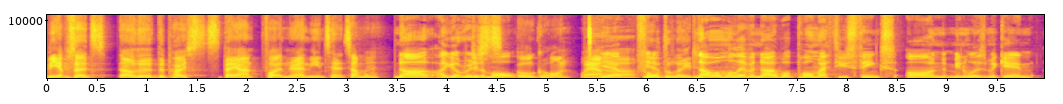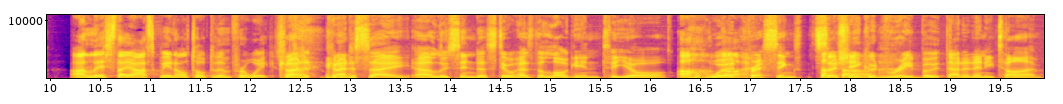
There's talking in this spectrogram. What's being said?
The episodes, oh, the, the posts, they aren't floating around the internet somewhere? No, I got rid of them all. All gone. Wow. Yeah, Full yeah. delete. No one will ever know what Paul Matthews thinks on minimalism again, unless they ask me, and I'll talk to them for a week. Can, I, So- ju- can I just say, uh, Lucinda still has the login to your Oh, no. Things, so she could reboot that at any time.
